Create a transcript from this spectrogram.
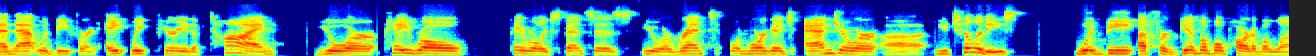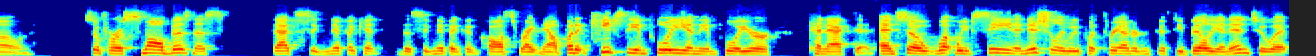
and that would be for an eight week period of time. Your payroll, payroll expenses, your rent or mortgage, and your uh, utilities would be a forgivable part of a loan. So for a small business, that's significant, the significant cost right now, but it keeps the employee and the employer connected. And so what we've seen initially, we put 350 billion into it.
